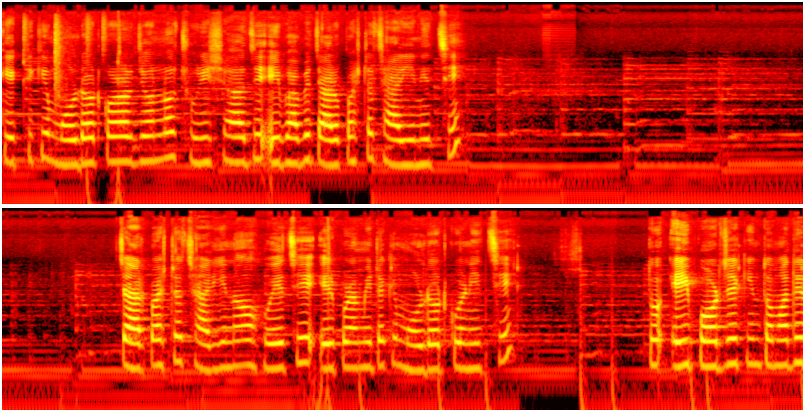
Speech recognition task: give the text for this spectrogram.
কেকটিকে মোল্ড আউট করার জন্য ছুরির সাহায্যে এইভাবে চারপাশটা ছাড়িয়ে নিচ্ছি। চারপাশটা ছাড়িয়ে নেওয়া হয়েছে। এরপর আমি এটাকে মোল্ড আউট করে নিচ্ছি। তো এই পর্যায়ে কিন্তু আমাদের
